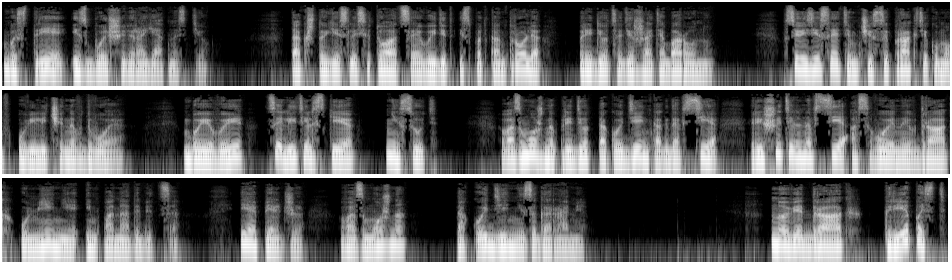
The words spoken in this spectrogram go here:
быстрее и с большей вероятностью. Так что если ситуация выйдет из-под контроля, придется держать оборону. В связи с этим часы практикумов увеличены вдвое. Боевые, целительские — не суть. Возможно, придет такой день, когда все, решительно все освоенные в драк умения им понадобятся. И опять же, возможно, такой день не за горами. «Но ведь Драк — крепость?»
